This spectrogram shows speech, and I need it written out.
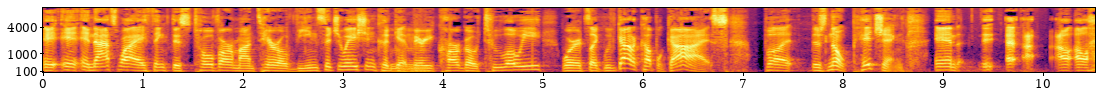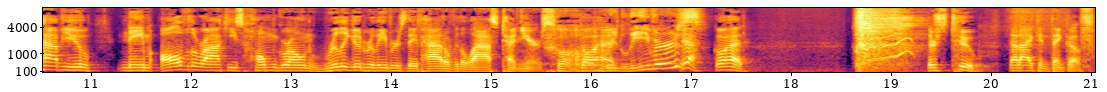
and that's why I think this Tovar Montero Veen situation could Mm-hmm. get very cargo tulo where it's like we've got a couple guys, but there's no pitching. And I- I'll I'll have you name all of the Rockies' homegrown, really good relievers they've had over the last ten years. go ahead. Relievers? Yeah, go ahead. There's two that I can think of.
